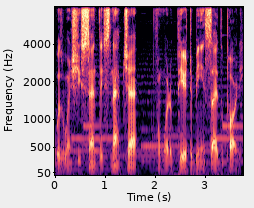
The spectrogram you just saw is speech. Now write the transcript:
was when she sent a Snapchat from what appeared to be inside the party.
